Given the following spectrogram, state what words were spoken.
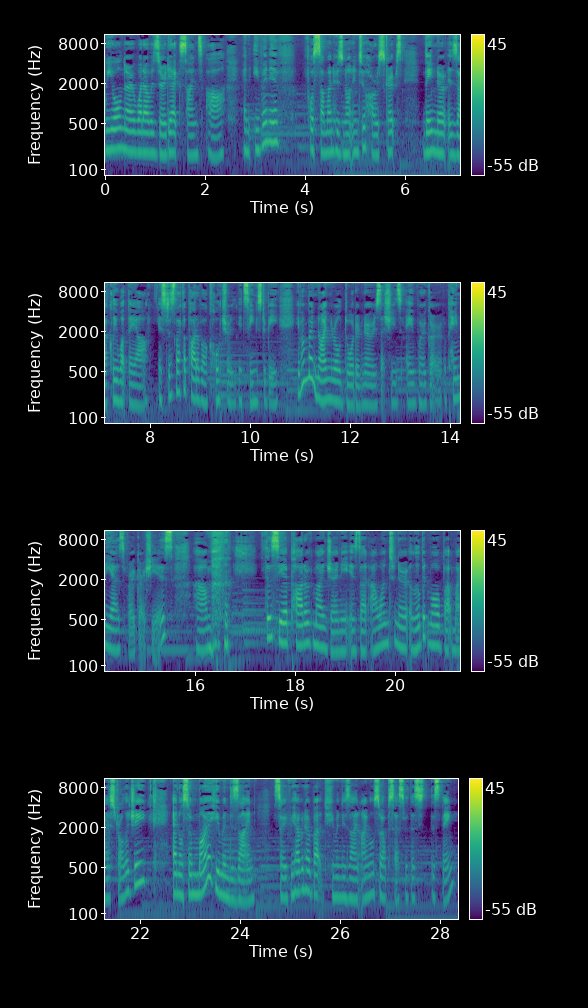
we all know what our zodiac signs are, and even if for someone who's not into horoscopes, they know exactly what they are. It's just like a part of our culture, it seems to be. Even my nine year old daughter knows that she's a Virgo, a pain in Virgo, she is. Um, this year, part of my journey is that I want to know a little bit more about my astrology and also my human design. So, if you haven't heard about human design, I'm also obsessed with this, this thing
